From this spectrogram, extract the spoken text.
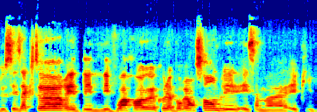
de ces acteurs et les, les voir euh, collaborer ensemble et, et ça m'a et puis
